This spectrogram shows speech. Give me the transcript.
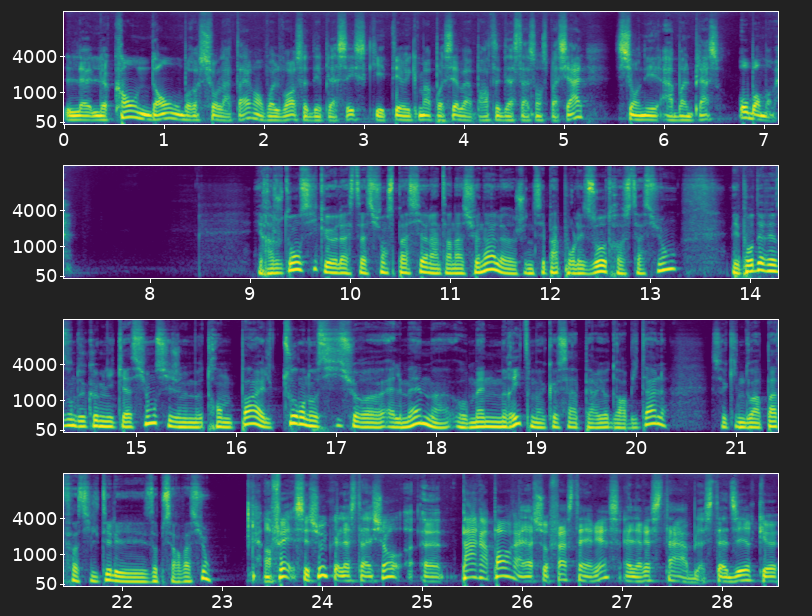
Le, cône d'ombre sur la Terre, on va le voir se déplacer, ce qui est théoriquement possible à partir de la station spatiale, si on est à bonne place au bon moment. Et rajoutons aussi que la station spatiale internationale, je ne sais pas pour les autres stations, mais pour des raisons de communication, si je ne me trompe pas, elle tourne aussi sur euh, elle-même au même rythme que sa période orbitale, ce qui ne doit pas faciliter les observations. En fait, c'est sûr que la station, euh, par rapport à la surface terrestre, elle reste stable. C'est-à-dire que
